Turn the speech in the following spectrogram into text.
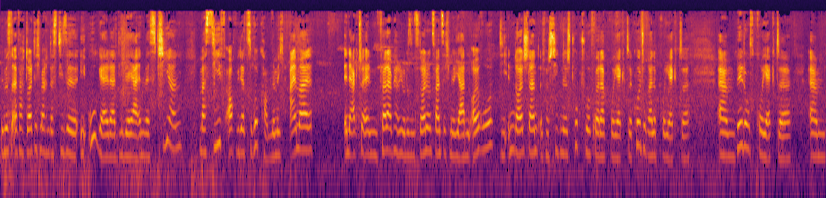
wir müssen einfach deutlich machen, dass diese EU-Gelder, die wir ja investieren, massiv auch wieder zurückkommen. Nämlich einmal in der aktuellen Förderperiode sind es 29 Milliarden Euro, die in Deutschland in verschiedene Strukturförderprojekte, kulturelle Projekte, ähm, Bildungsprojekte ähm,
